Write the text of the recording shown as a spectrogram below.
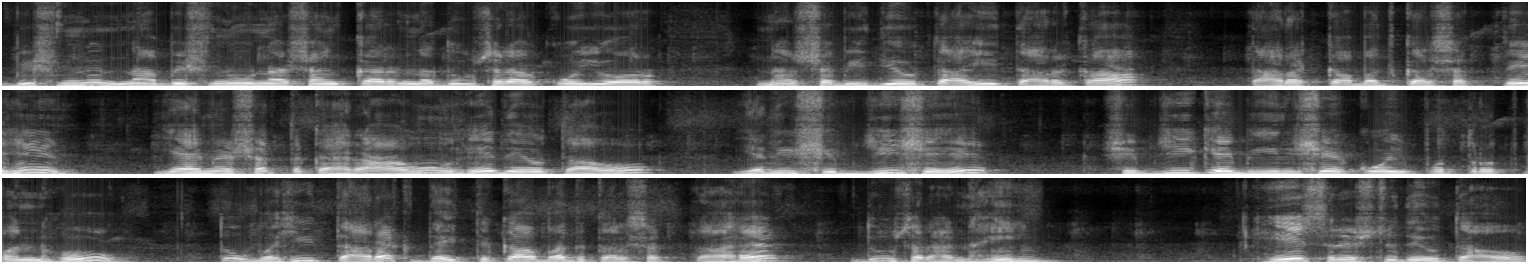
विष्णु, न विष्णु, न शंकर, न दूसरा कोई और, न सभी देवता ही तारका तारक का वध कर सकते हैं। यह मैं सत्य कह रहा हूँ, हे देवताओं, यदि शिवजी से, शिवजी के वीर से कोई पुत्र उत्पन्न हो तो वही तारक दैत्य का वध कर सकता है, दूसरा नहीं। हे श्रेष्ठ देवताओं,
